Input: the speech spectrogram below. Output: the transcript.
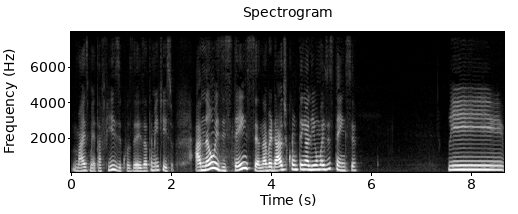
mais metafísicos é exatamente isso. A não existência, na verdade, contém ali uma existência. E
